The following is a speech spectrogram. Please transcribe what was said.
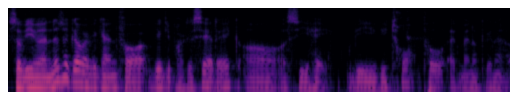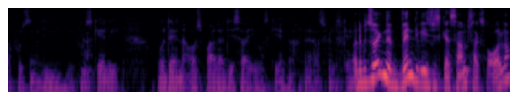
Så vi er nødt til at gøre, hvad vi kan for at virkelig praktisere det, ikke? Og, og sige, hey, vi, vi tror på, at mænd og kvinder er fuldstændig lige, vi er forskellige. Ja. Hvordan afspejler det sig i vores kirker, ja. i vores fællesskab? Og det betyder ikke nødvendigvis, at vi skal have samme slags roller.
